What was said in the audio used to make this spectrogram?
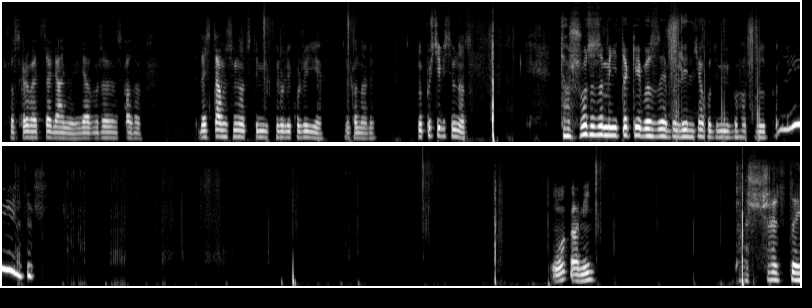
Що скривається селяни, я вже розказував. Десь там 17 минутний ролик уже є на каналі. Ну, почти 18. Та що це за мені таке везе, блін, ягоди мені багато. Блін. О, камінь. Та що це?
